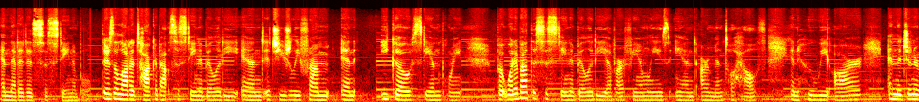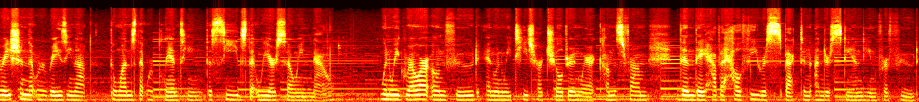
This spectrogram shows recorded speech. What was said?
and that it is sustainable. There's a lot of talk about sustainability, and it's usually from an eco standpoint. But what about the sustainability of our families and our mental health and who we are and the generation that we're raising up, the ones that we're planting, the seeds that we are sowing now? When we grow our own food and when we teach our children where it comes from, then they have a healthy respect and understanding for food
